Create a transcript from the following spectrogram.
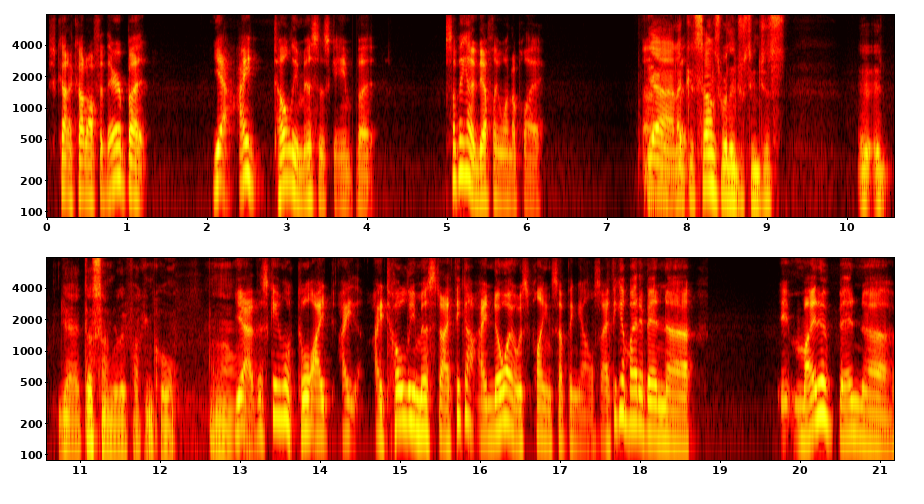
just kind of cut off it there, but yeah, I totally miss this game, but something I definitely want to play. yeah, Um, like but- it sounds really interesting. Just, it, it, yeah, it does sound really fucking cool. I don't know. yeah, this game looked cool. I I I totally missed it. I think I, I know I was playing something else. I think it might have been uh it might have been uh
